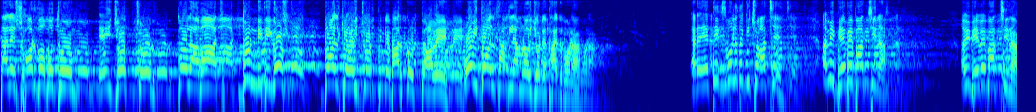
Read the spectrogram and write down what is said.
তাহলে সর্বপ্রথম এই জোট চোর, তোলাবাজ, দুর্নীতিগ্রস্ত, দলকে ওই জোট থেকে বার করতে হবে। ওই দল থাকলে আমরা ওই জোটে থাকব না। আরে এথিক্স বলে তো কিছু আছে। আমি ভেবে পাচ্ছি না। আমি ভেবে পাচ্ছি না।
